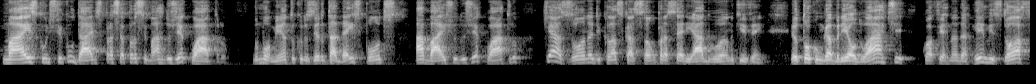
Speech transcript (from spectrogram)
mas com dificuldades para se aproximar do G4. No momento, o Cruzeiro está 10 pontos abaixo do G4, que é a zona de classificação para a Série A do ano que vem. Eu estou com Gabriel Duarte, com a Fernanda Remisdorf,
